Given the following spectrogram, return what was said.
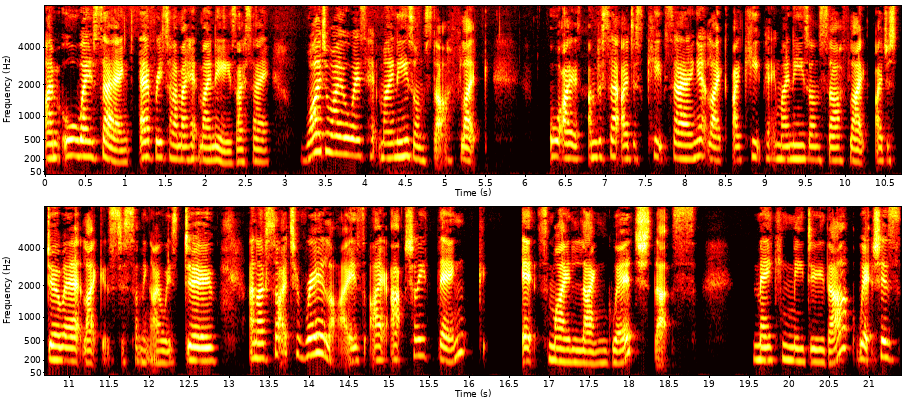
I'm always saying, every time I hit my knees, I say, why do I always hit my knees on stuff? Like, or I, I'm just I just keep saying it. Like, I keep hitting my knees on stuff. Like, I just do it. Like, it's just something I always do. And I've started to realize I actually think it's my language that's making me do that, which is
